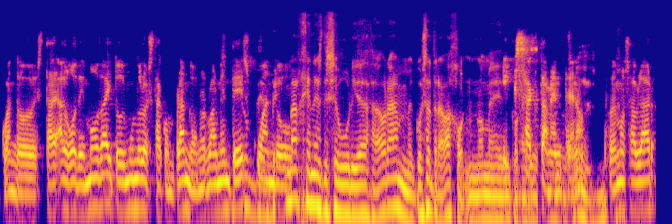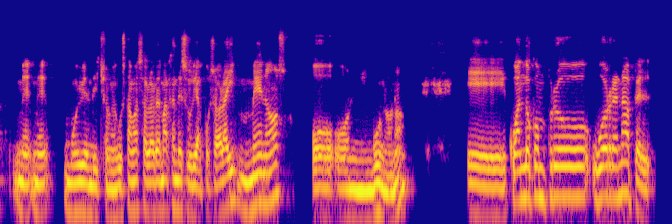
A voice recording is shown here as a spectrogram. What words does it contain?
cuando está algo de moda y todo el mundo lo está comprando. Normalmente es cuando... Márgenes de seguridad ahora me cuesta trabajo, no me Exactamente, ¿no? Podemos hablar, muy bien dicho, me gusta más hablar de margen de seguridad. Pues ahora hay menos o, ninguno, ¿no? Eh, ¿Cuándo compró Warren Apple?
